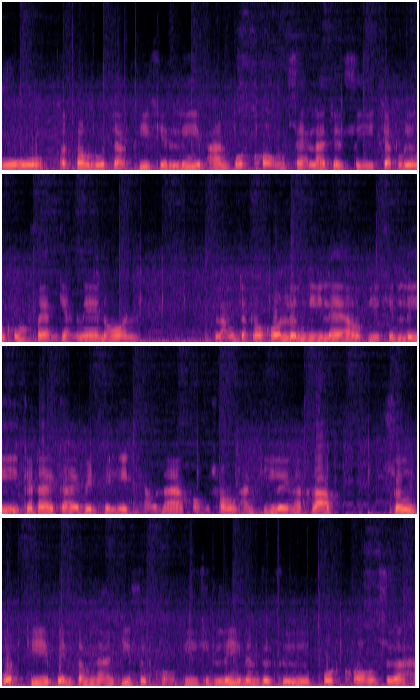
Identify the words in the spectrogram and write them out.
บู๊ก็ต้องรู้จักพี่เคลลี่ผ่านบทของแสนราชสีห์จากเรื่องคมแฝงอย่างแน่นอน หลังจากละครเรื่องนี้แล้วพี่เคลลี่ก็ได้กลายเป็นพระเอกแถวหน้าของช่องทันทีเลยนะครับ ซึ่งบทที่เป็นตำนานที่สุดของพี่เคลลี่นั่นก็คือบทของเสือห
